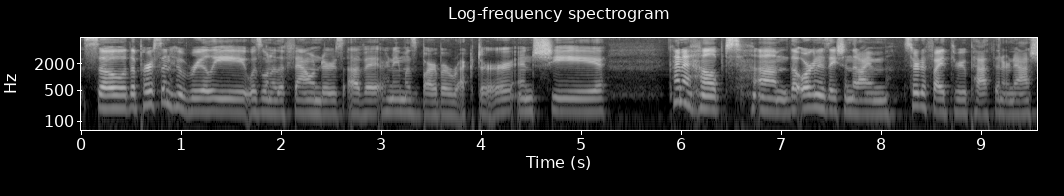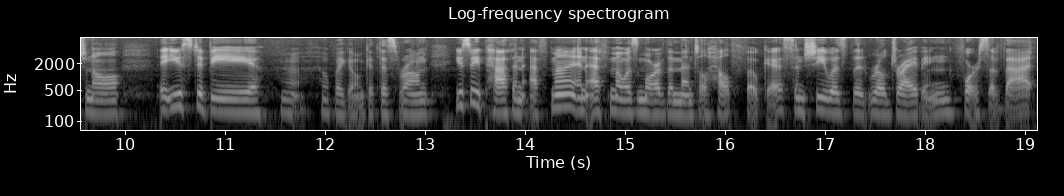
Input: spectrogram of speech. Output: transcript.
so the person who really was one of the founders of it, her name was Barbara Rector, and she kind of helped um, the organization that I'm certified through, Path International. It used to be, I hope I don't get this wrong. Used to be Path and EFMHA, and EFMHA was more of the mental health focus, and she was the real driving force of that.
